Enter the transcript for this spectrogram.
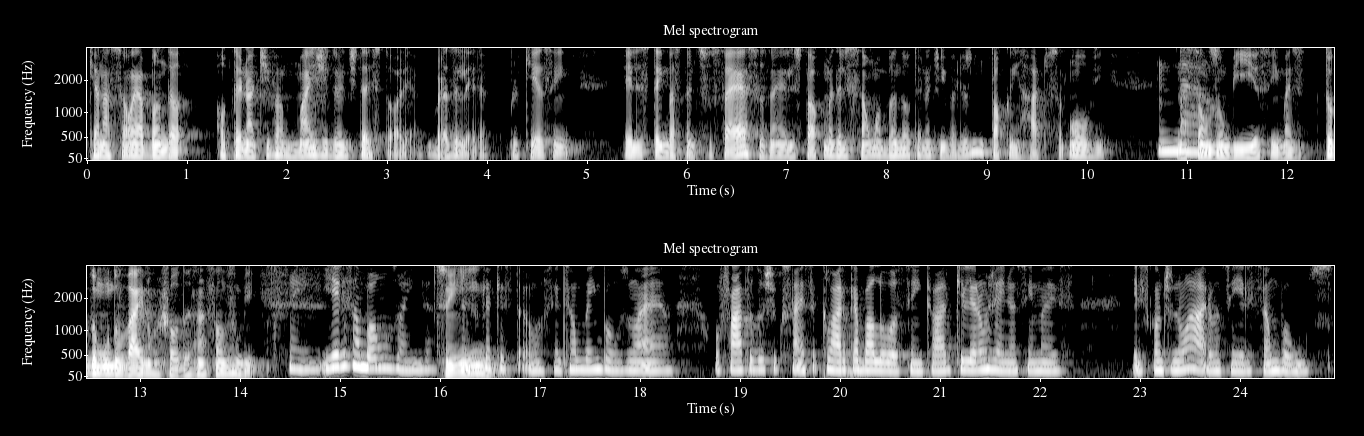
que a Nação é a banda alternativa mais gigante da história brasileira. Porque, assim, eles têm bastante sucessos, né? Eles tocam, mas eles são uma banda alternativa. Eles não tocam em rádio, você não ouve Nação Zumbi, assim, mas todo mundo vai num show da Nação Zumbi. Sim, e eles são bons ainda. Sim. Essa que é a questão, assim, eles são bem bons, não é... O fato do Chico Sainz, claro que abalou, assim, claro que ele era um gênio, assim, mas eles continuaram, assim, eles são bons,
